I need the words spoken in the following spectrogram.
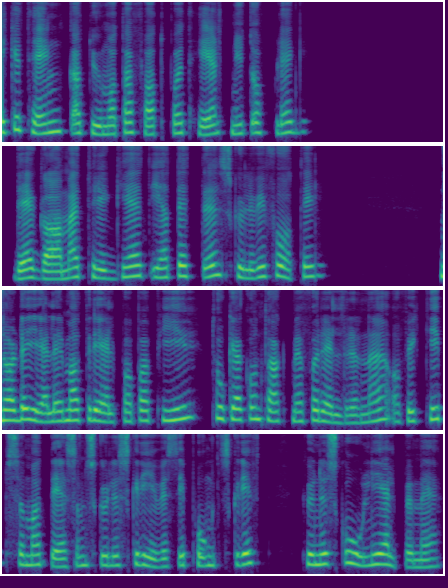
Ikke tenk at du må ta fatt på et helt nytt opplegg. Det ga meg trygghet i at dette skulle vi få til. Når det gjelder materiell på papir, tok jeg kontakt med foreldrene og fikk tips om at det som skulle skrives i punktskrift, kunne skolen hjelpe med.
